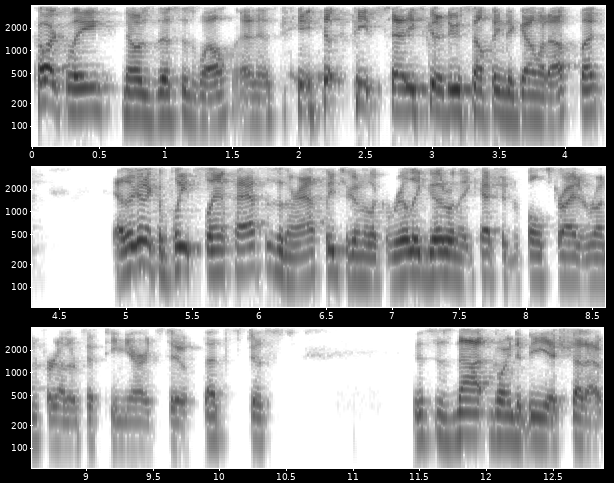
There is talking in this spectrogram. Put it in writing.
Clark Lea knows this as well. And as Pete said, he's going to do something to gum it up. But yeah, they're going to complete slant passes, and their athletes are going to look really good when they catch it in full stride and run for another 15 yards too. That's just this is not going to be a shutout.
